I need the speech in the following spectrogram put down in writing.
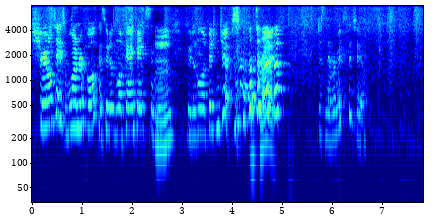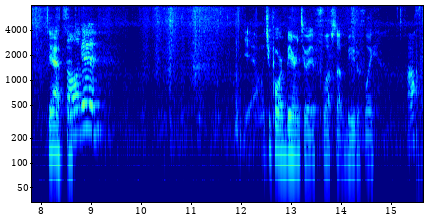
Sure, it'll taste wonderful because who doesn't love pancakes and Mhm. who doesn't love fish and chips? That's right. Just never mix the two. Yeah, It's all good. Yeah, once you pour beer into it, it fluffs up beautifully. Awesome.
